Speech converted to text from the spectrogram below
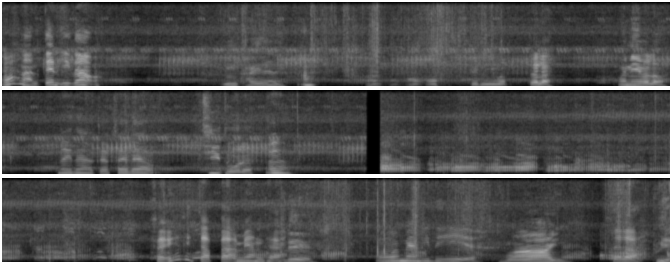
อ๋อนั่นเต้นอีกแล้ว อึ้งไทยนี่อะอ๋ออ๋ออ๋อเป็นนี้มาได้เลยวันนี้มาเหรอได้แล้วจะใส่แล้วชี้ตัวเด้อเออใส่ให้สิจับตาแม่นแท้เด้เออแม่นดีว้ายๆใช่ล่ะพี่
